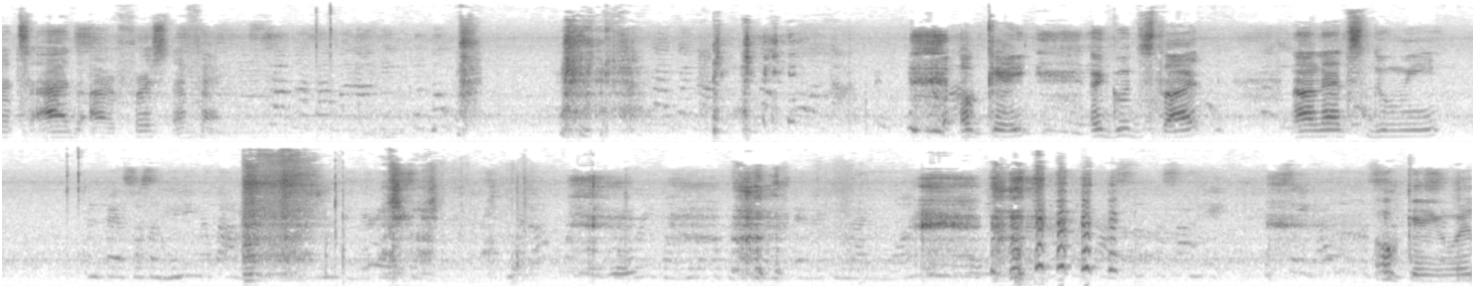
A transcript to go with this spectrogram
let's add our first effect. okay, a good start. Now let's do me. Okay, we're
